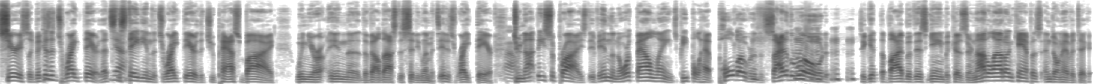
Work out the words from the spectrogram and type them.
Seriously, because hmm. it's right there. That's Yeah. the stadium that's right there that you pass by when you're in the, the Valdosta city limits. It is right there. Wow. Do not be surprised if in the northbound lanes people have pulled over to the side of the road to get the vibe of this game because they're not allowed on campus and don't have a ticket.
